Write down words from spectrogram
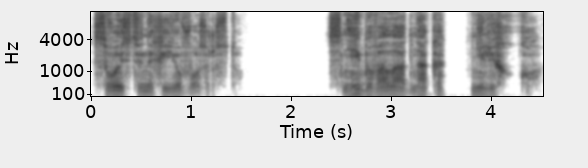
свойственных ее возрасту. С ней бывало, однако, нелегко.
